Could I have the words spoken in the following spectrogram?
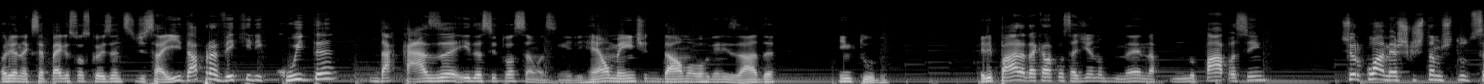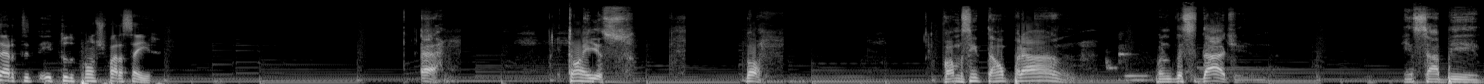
Oriana, que você pega suas coisas antes de sair. Dá pra ver que ele cuida da casa e da situação, assim. Ele realmente dá uma organizada em tudo. Ele para, dá aquela coçadinha no, né, na- no papo, assim. Senhor Kwame, acho que estamos tudo certo e tudo prontos para sair. Então é isso. Bom, vamos então para a universidade. Quem sabe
